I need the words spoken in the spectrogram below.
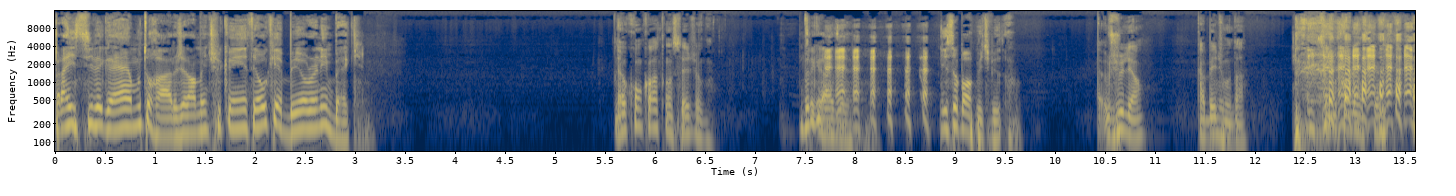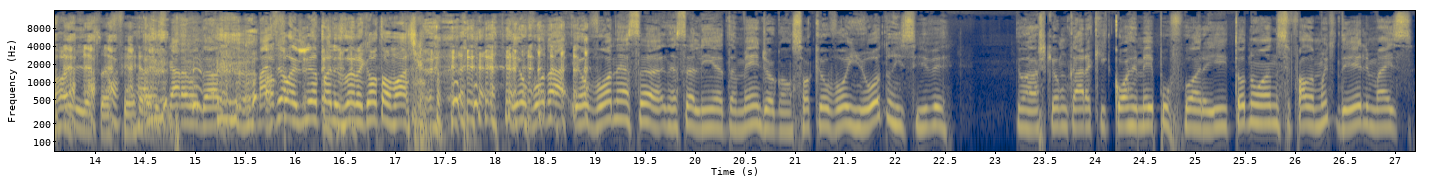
para receiver ganhar é muito raro. Geralmente fica entre o QB ou running back. Eu concordo com você, Diogo. Obrigado. Isso é o palpite, Vitor. O Julião. Acabei de mudar. Olha essa fera. Os caras mudaram. Mas a eu... atualizando aqui automático. eu vou, na, eu vou nessa, nessa linha também, Diogão, só que eu vou em outro receiver eu acho que é um cara que corre meio por fora aí. Todo ano se fala muito dele, mas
